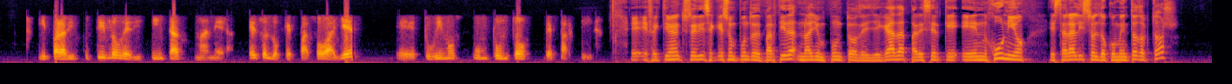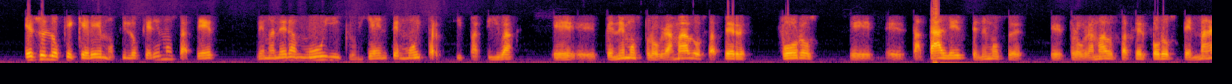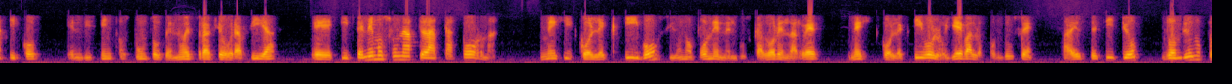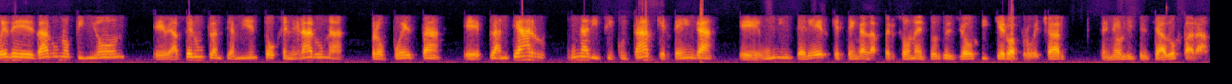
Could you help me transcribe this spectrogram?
y para discutirlo de distintas maneras. Eso es lo que pasó ayer, eh, tuvimos un punto de partida. Eh, efectivamente, usted dice que es un punto de partida, no hay un punto de llegada. Parece que en junio estará listo el documento, doctor. Eso es lo que queremos y lo queremos hacer de manera muy incluyente, muy participativa. Eh, eh, tenemos programados hacer foros eh, estatales, tenemos programados hacer foros temáticos en distintos puntos de nuestra geografía y tenemos una plataforma México Colectivo, si uno pone en el buscador en la red México Colectivo, lo lleva, lo conduce a este sitio donde uno puede dar una opinión, eh, hacer un planteamiento, generar una propuesta, eh, plantear una dificultad que tenga, eh, un interés que tenga la persona. Entonces yo sí quiero aprovechar, señor licenciado, para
